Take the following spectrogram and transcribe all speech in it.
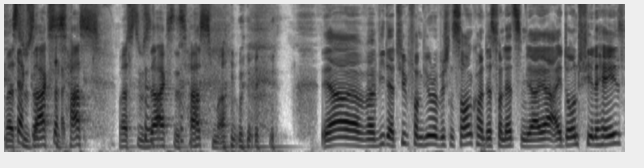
Was Ja, du Gott sagst, sei ist Hass. Was du sagst, ist Hass, Manuel. Ja, war wie der Typ vom Eurovision Song Contest von letztem Jahr. Ja, I don't feel hate,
